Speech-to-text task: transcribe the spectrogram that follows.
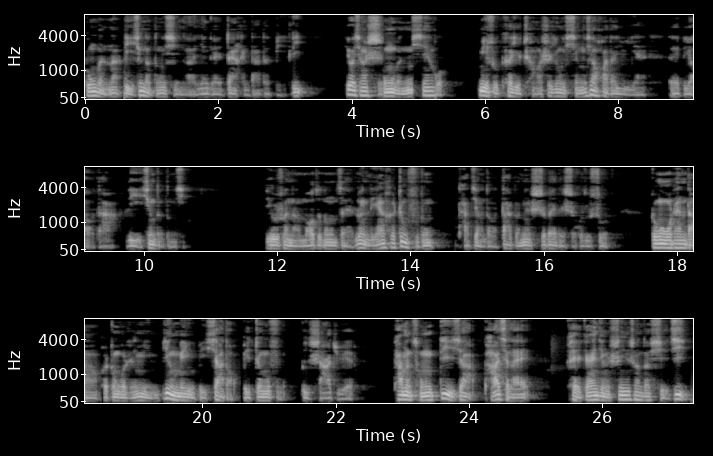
公文呢，理性的东西呢，应该占很大的比例。要想使公文鲜活，秘书可以尝试用形象化的语言来表达理性的东西。比如说呢，毛泽东在《论联合政府》中，他讲到大革命失败的时候，就说中国共产党和中国人民并没有被吓倒、被征服、被杀绝。他们从地下爬起来，揩干净身上的血迹，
